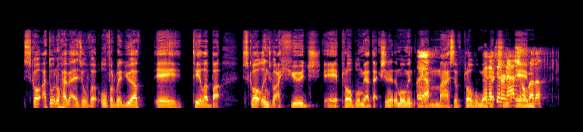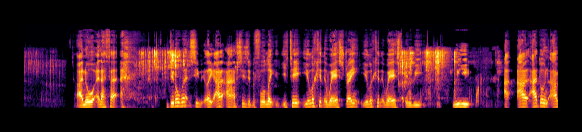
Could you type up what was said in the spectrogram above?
Scott. I don't know how it is over over where you are, uh, Taylor, but Scotland's got a huge uh, problem with addiction at the moment, like oh, yeah. a massive problem with and addiction. And it's international, um, brother. I know, and I thought. Do you know what? See, like I, I've said it before. Like you take, you look at the West, right? You look at the West, and we, we I, I, I don't I,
